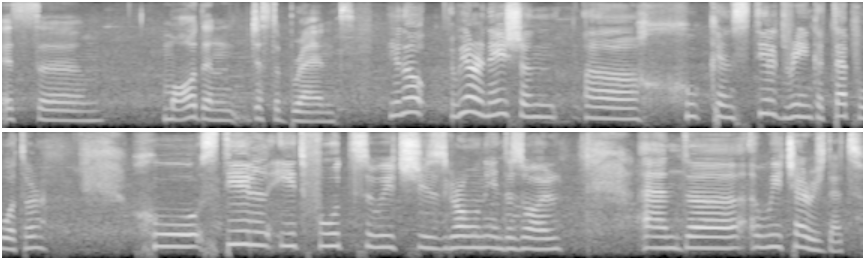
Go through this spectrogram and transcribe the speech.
It's um, more than just a brand. You know, we are a nation uh, who can still drink a tap water, who still eat food which is grown in the soil, and uh, we cherish that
